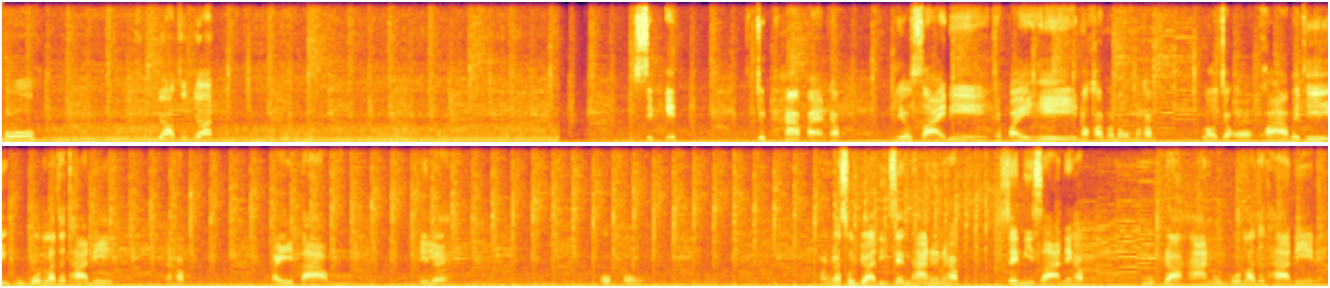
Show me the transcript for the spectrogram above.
โอ้ยอดสุดยอด 11.58 ครับ เลี้ยวซ้ายนี่จะไปที่นครพนมครับ เราจะออกขวาไปที่อุบลราชธานีนะครับ ไปตามนี่เลย โอ้โห มันก็สุดยอดอีกเส้นทางหนึงนะครับ เส้นอีสานนี่ครับ มุกดาหารอุบลราชธานีเนี่ย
